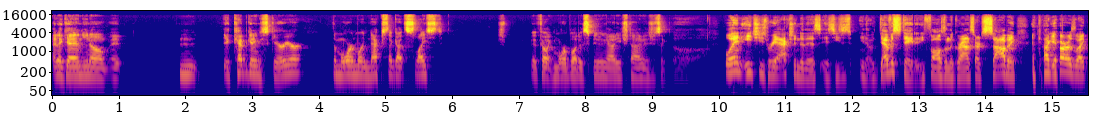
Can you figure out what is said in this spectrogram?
and again, you know, it it kept getting scarier. The more and more necks that got sliced, it felt like more blood was spewing out each time. It was just like. Well, and Ichi's reaction to this is he's, you know, devastated. He falls on the ground, starts sobbing, and Kakihara's like,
